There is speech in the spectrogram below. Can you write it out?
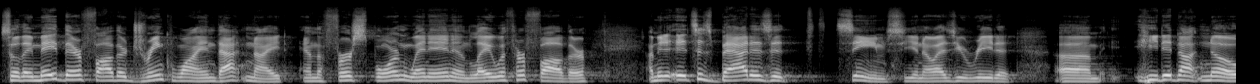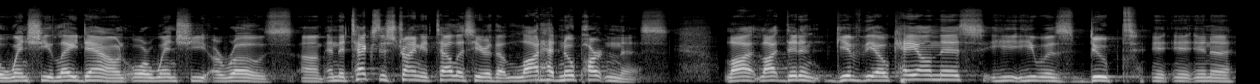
So they made their father drink wine that night, and the firstborn went in and lay with her father. I mean, it's as bad as it seems, you know, as you read it. Um, he did not know when she lay down or when she arose. Um, and the text is trying to tell us here that Lot had no part in this. Lot, Lot didn't give the okay on this. He, he was duped in, in, a,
